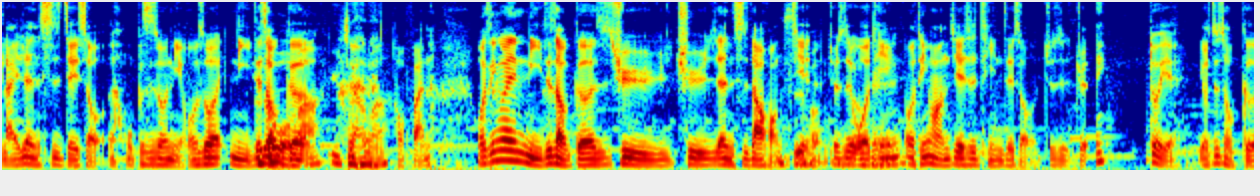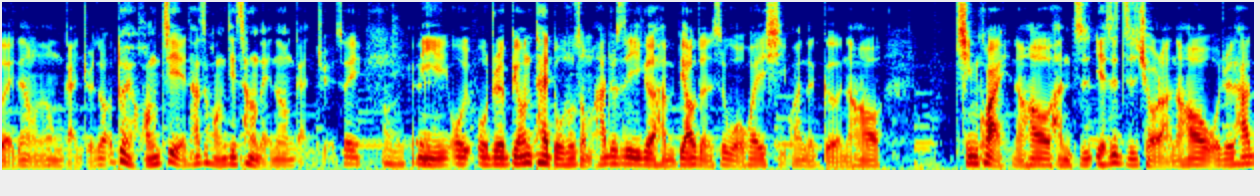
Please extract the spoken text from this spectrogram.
来认识这首，呃、我不是说你，我说你这首歌。瑜伽吗？好烦啊！我是因为你这首歌是去去认识到黄玠的，就是我听我听黄玠是听这首，就是觉得哎、诶对耶，有这首歌哎，那种那种感觉，说对黄玠他是黄玠唱的那种感觉，所以你我我觉得不用太多说什么，他就是一个很标准是我会喜欢的歌，然后轻快，然后很直也是直球啦，然后我觉得他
